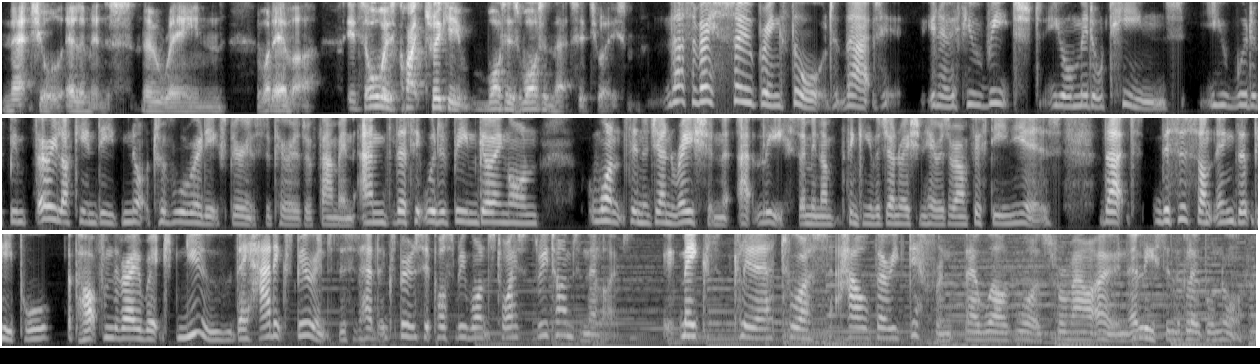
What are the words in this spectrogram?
natural elements, no rain, whatever. It's always quite tricky what is what in that situation. That's a very sobering thought that you know, if you reached your middle teens, you would have been very lucky indeed not to have already experienced a period of famine, and that it would have been going on once in a generation at least. I mean, I'm thinking of a generation here as around 15 years, that this is something that people, apart from the very rich, knew they had experienced this, had experienced it possibly once, twice, three times in their lives. It makes clear to us how very different their world was from our own, at least in the global north.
